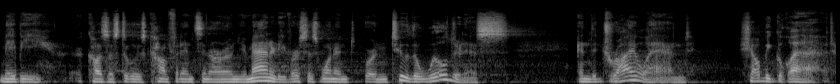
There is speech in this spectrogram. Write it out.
maybe cause us to lose confidence in our own humanity. Verses 1 and, and 2 the wilderness and the dry land shall be glad.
